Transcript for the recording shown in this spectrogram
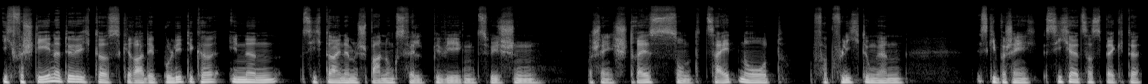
Ich verstehe natürlich, dass gerade PolitikerInnen sich da in einem Spannungsfeld bewegen zwischen wahrscheinlich Stress und Zeitnot, Verpflichtungen. Es gibt wahrscheinlich Sicherheitsaspekte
